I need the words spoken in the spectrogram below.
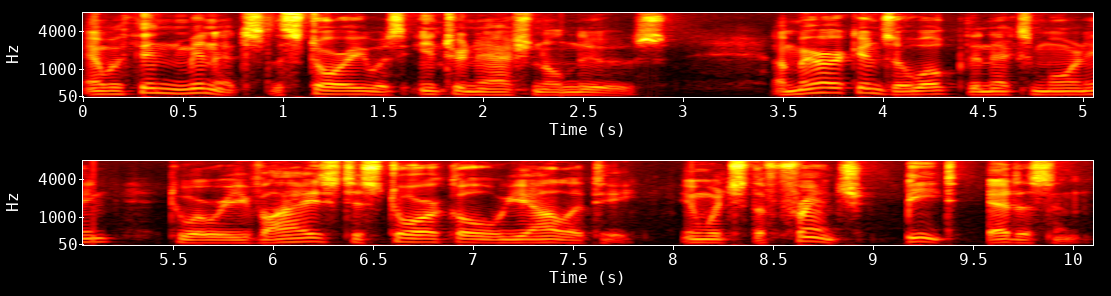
and within minutes the story was international news. Americans awoke the next morning to a revised historical reality in which the French beat Edison.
